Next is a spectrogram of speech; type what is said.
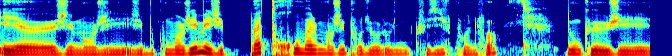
et euh, j'ai mangé, j'ai beaucoup mangé mais j'ai pas trop mal mangé pour du all inclusive pour une fois. Donc j'ai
